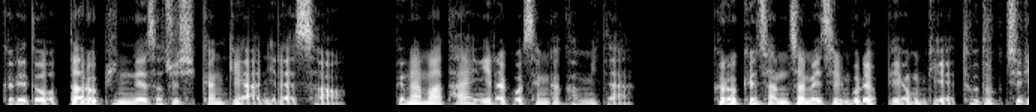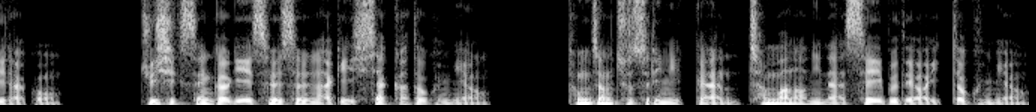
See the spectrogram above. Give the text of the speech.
그래도 따로 빚내서 주식한 게 아니라서 그나마 다행이라고 생각합니다. 그렇게 잠잠해질 무렵 배운 게 도둑질이라고 주식 생각이 슬슬 나기 시작하더군요. 통장 추슬이니까 천만원이나 세이브되어 있더군요.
